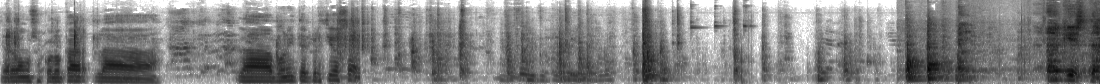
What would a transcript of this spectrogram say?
Y ahora vamos a colocar la, la bonita y preciosa. Aquí está.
